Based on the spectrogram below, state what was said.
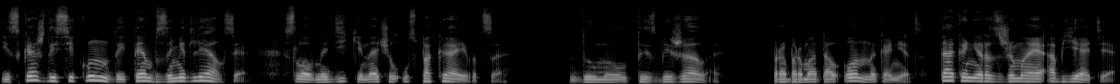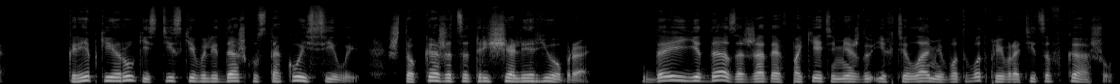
И с каждой секундой темп замедлялся, словно Дикий начал успокаиваться. «Думал, ты сбежала», — пробормотал он, наконец, так и не разжимая объятия. Крепкие руки стискивали Дашку с такой силой, что, кажется, трещали ребра. Да и еда, зажатая в пакете между их телами, вот-вот превратится в кашу,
